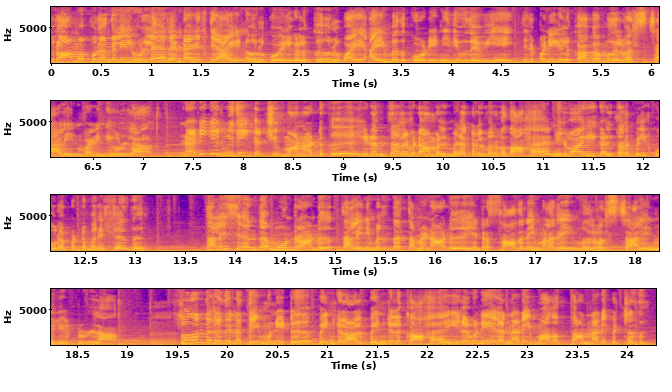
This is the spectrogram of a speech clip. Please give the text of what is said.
கிராமப்புறங்களில் உள்ள ரெண்டாயிரத்தி ஐநூறு கோயில்களுக்கு ரூபாய் ஐம்பது கோடி நிதியுதவியை திருப்பணிகளுக்காக முதல்வர் ஸ்டாலின் வழங்கியுள்ளார். நடிகர் விதை கட்சி மாநாட்டுக்கு இடம் தர விடாமல் மிரட்டல் வருவதாக நிர்வாகிகள் தரப்பில் கூறப்பட்டு வருகிறது. தலை சிறந்த மூன்றாண்டு தலை நிமிர்ந்த தமிழ்நாடு என்ற சாதனை மலரை முதல்வர் ஸ்டாலின் வெளியிட்டுள்ளார். சுதந்திர தினத்தை முன்னிட்டு பெண்களால் பெண்களுக்காக இரவு நேர நடை மாரத்தான் நடைபெற்றது.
